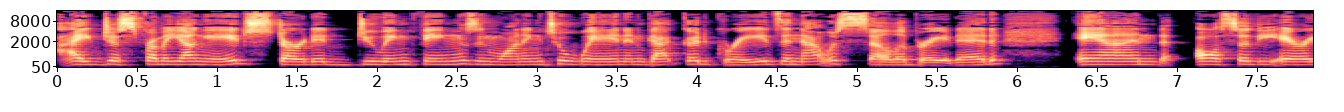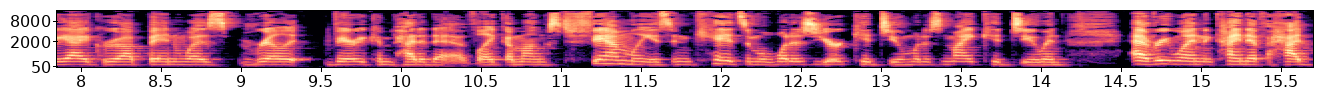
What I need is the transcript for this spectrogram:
I just from a young age started doing things and wanting to win and got good grades and that was celebrated and also the area i grew up in was really very competitive like amongst families and kids and well what does your kid do and what does my kid do? And everyone kind of had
